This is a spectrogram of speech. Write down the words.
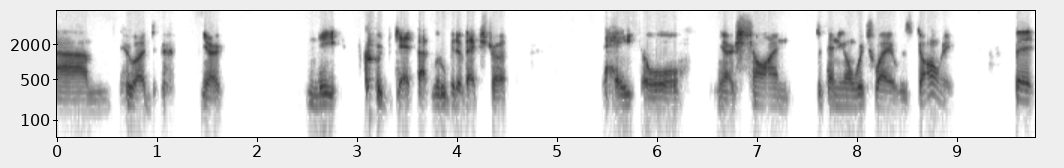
um, who are you know need could get that little bit of extra heat or you know shine depending on which way it was going. But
